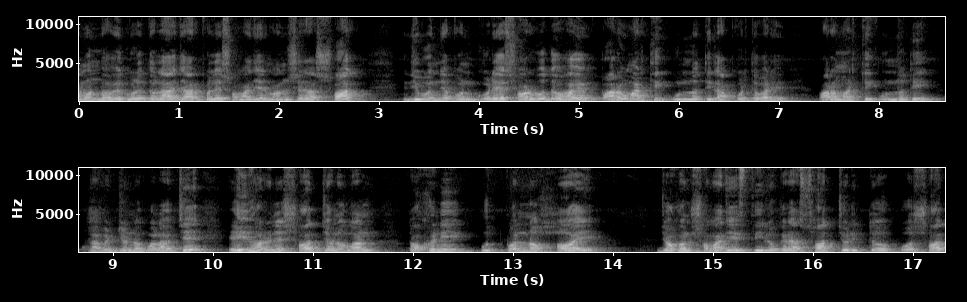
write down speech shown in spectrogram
এমনভাবে গড়ে তোলা, যার ফলে সমাজের মানুষেরা সৎ জীবনযাপন করে সর্বতভাবে পারমার্থিক উন্নতি লাভ করতে পারে। পারমার্থিক উন্নতি লাভের জন্য বলা হচ্ছে, এই ধরনের সৎ জনগণ তখনই উৎপন্ন হয় যখন সমাজে স্ত্রী লোকেরা সৎ চরিত্র ও সৎ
